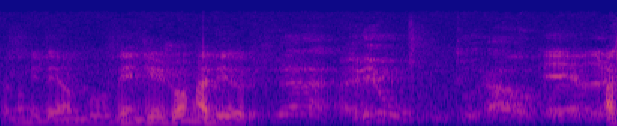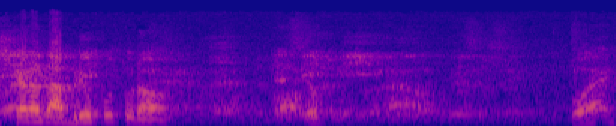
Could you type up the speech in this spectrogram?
Eu não me lembro. Vendi em jornaleiro. Não era Abril Cultural? É, Acho que era da Abril Cultural. É, é eu... Cultural, coisa assim. Foi?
